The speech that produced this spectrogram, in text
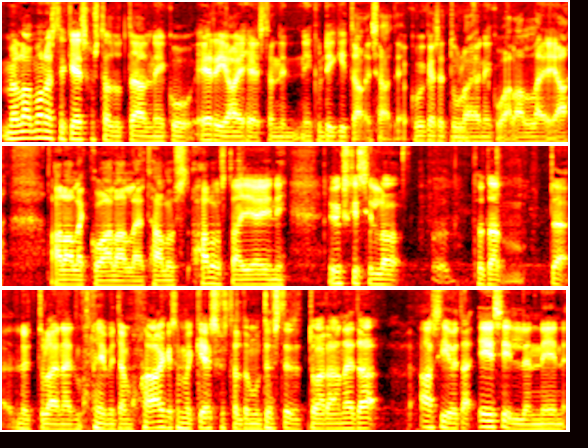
me ollaan monesti keskusteltu täällä niinku eri aiheista, niin niinku digitalisaatio, kuinka se tulee niinku alalle ja alalle kuin alalle, että halus, halus tai ei, niin yksikin silloin, tota, tää, nyt tulee näitä monia, mitä me ollaan aikaisemmin keskusteltu, mutta jos tuodaan näitä asioita esille, niin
